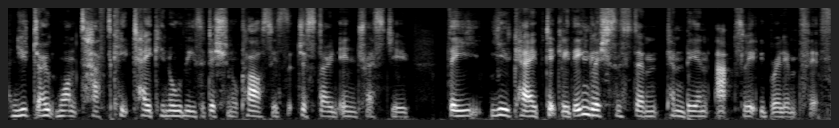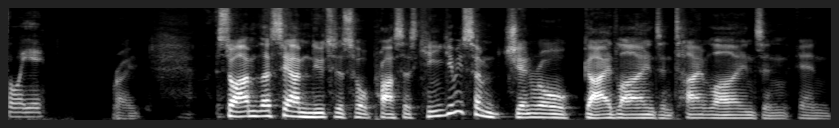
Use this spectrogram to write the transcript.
and you don't want to have to keep taking all these additional classes that just don't interest you, the UK, particularly the English system, can be an absolutely brilliant fit for you. Right. So I'm let's say I'm new to this whole process. Can you give me some general guidelines and timelines and and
